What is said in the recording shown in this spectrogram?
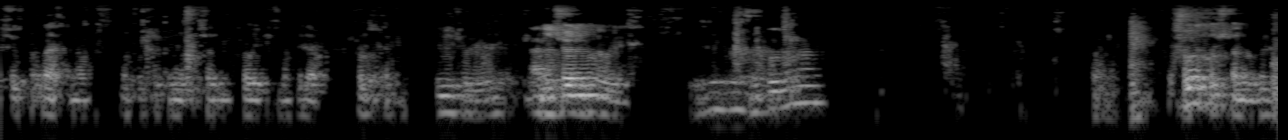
щось принести, ну, ну, то, що ти не ще про якісь матеріали. Що це таке? Нічого не. А, Нічого не вийти. Забудемо. Що ви хочете там робити?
